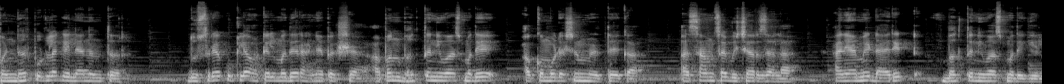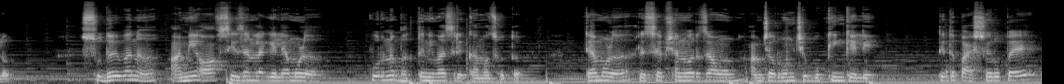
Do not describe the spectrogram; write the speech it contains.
पंढरपूरला गेल्यानंतर दुसऱ्या कुठल्या हॉटेलमध्ये राहण्यापेक्षा आपण भक्त निवासमध्ये अकोमोडेशन मिळतंय का? असा आमचा विचार झाला आणि आम्ही डायरेक्ट भक्त निवासमध्ये गेलो. सुदैवानं आम्ही ऑफ सीझनला गेल्यामुळं पूर्ण भक्त निवास रिकामच होतं. त्यामुळं रिसेप्शनवर जाऊन आमच्या रूमची बुकिंग केली. तिथं पाचशे रुपये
